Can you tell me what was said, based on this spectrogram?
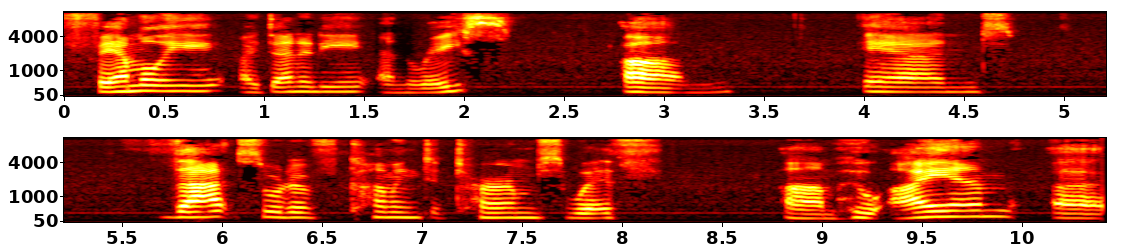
family identity and race. Um, and that sort of coming to terms with um, who i am uh,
